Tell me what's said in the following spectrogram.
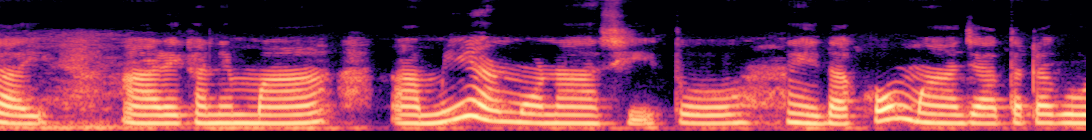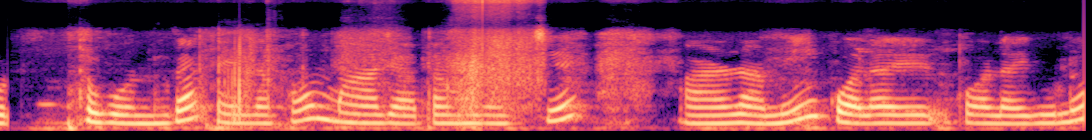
তাই। আর এখানে মা, আমি আর মনা আছি। তো এই দেখো মা যাতাটা ঘুর, তো বন্ধুরা, এই দেখো মা যাতা ঘোরাচ্ছে। আর আমি কলাই, কলাইগুলো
